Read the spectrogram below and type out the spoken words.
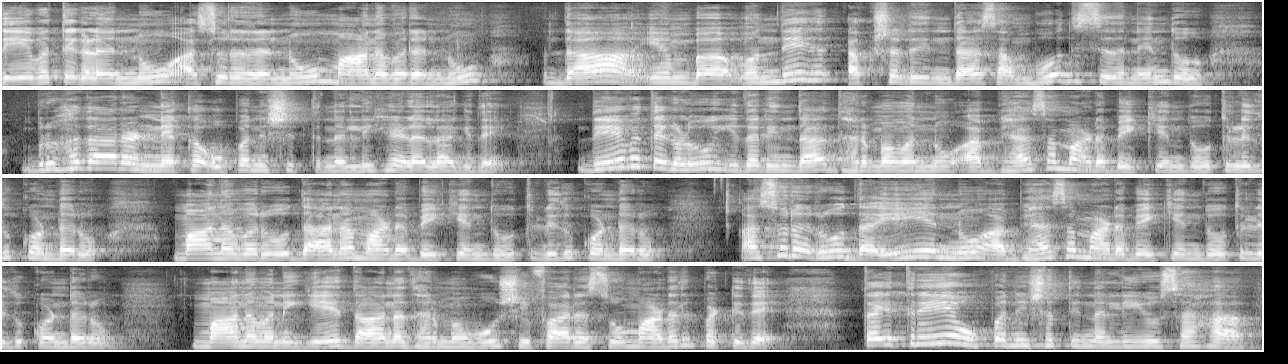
ದೇವತೆಗಳನ್ನು ಅಸುರರನ್ನು ಮಾನವರನ್ನು ದ ಎಂಬ ಒಂದೇ ಅಕ್ಷರದಿಂದ ಸಂಬೋಧಿಸಿದನೆಂದು ಬೃಹದಾರಣ್ಯಕ ಉಪನಿಷತ್ತಿನಲ್ಲಿ ಹೇಳಲಾಗಿದೆ. ದೇವತೆಗಳು ಇದರಿಂದ ಧರ್ಮವನ್ನು ಅಭ್ಯಾಸ ಮಾಡಬೇಕೆಂದು ತಿಳಿದುಕೊಂಡರು. ಮಾನವರು ದಾನ ಮಾಡಬೇಕೆಂದು ತಿಳಿದುಕೊಂಡರು. ಅಸುರರು ದಯೆಯನ್ನು ಅಭ್ಯಾಸ ಮಾಡಬೇಕೆಂದು ತಿಳಿದುಕೊಂಡರು. ಮಾನವನಿಗೆ ದಾನ ಧರ್ಮವು ಶಿಫಾರಸು ಮಾಡಲ್ಪಟ್ಟಿದೆ. ತೈತ್ರೇಯ ಉಪನಿಷತ್ತಿನಲ್ಲಿಯೂ ಸಹ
